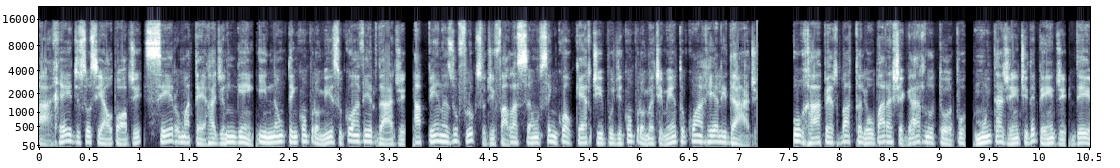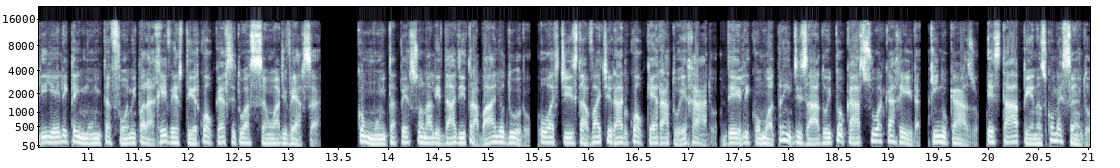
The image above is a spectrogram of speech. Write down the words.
A rede social pode ser uma terra de ninguém e não tem compromisso com a verdade, apenas o fluxo de falação sem qualquer tipo de comprometimento com a realidade. O rapper batalhou para chegar no topo, muita gente depende dele e ele tem muita fome para reverter qualquer situação adversa. Com muita personalidade e trabalho duro, o artista vai tirar qualquer ato errado dele como aprendizado e tocar sua carreira, que no caso, está apenas começando.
